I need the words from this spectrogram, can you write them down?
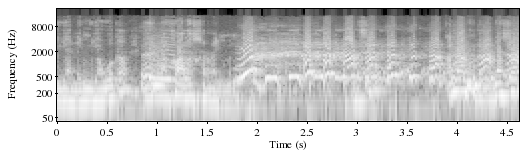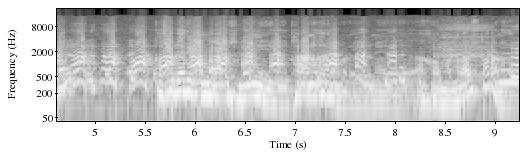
እያለኝ እያወቀ ይህን አላሰራኝም። ነው ቢያሰራኝ ከሶደሪ ማመላለስ ለእኔ ተራ ነገር ነበር። አሸዋ ማመላለስ ተራ ነገር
